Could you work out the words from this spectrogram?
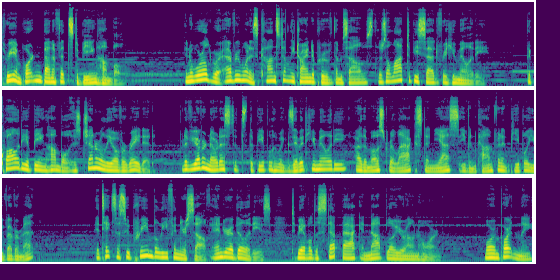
Three important benefits to being humble. In a world where everyone is constantly trying to prove themselves, there's a lot to be said for humility. The quality of being humble is generally overrated, but have you ever noticed it's the people who exhibit humility are the most relaxed and, yes, even confident people you've ever met? It takes a supreme belief in yourself and your abilities to be able to step back and not blow your own horn. More importantly,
